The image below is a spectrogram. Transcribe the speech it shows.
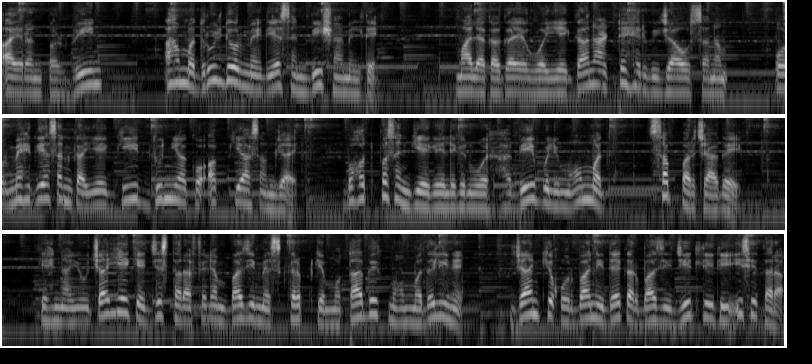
आयरन परवीन अहमद रुश्द और मेहदी हसन भी शामिल थे। माला का गए हुआ ये गाना ठहर भी जाओ सनम, और मेहदी हसन का ये गीत दुनिया को अब क्या समझाए? बहुत पसंद किए गए, लेकिन वो हबीब उली मोहम्मद सब पर चा गए। कहना यूँ चाहिए कि जिस तरह फ़िल्म बाजी में स्क्रिप्ट के मुताबिक मोहम्मद अली ने जान की कुर्बानी देकर बाजी जीत ली थी, इसी तरह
